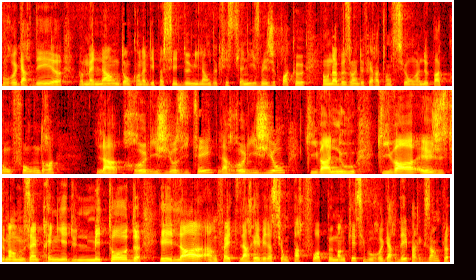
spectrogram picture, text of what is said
vous regardez euh, maintenant, donc on a dépassé 2000 ans de christianisme, et je crois qu'on a besoin de faire attention à ne pas confondre la religiosité, la religion qui va nous, qui va euh, justement nous imprégner d'une méthode. Et là, en fait, la révélation parfois peut manquer. Si vous regardez, par exemple,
